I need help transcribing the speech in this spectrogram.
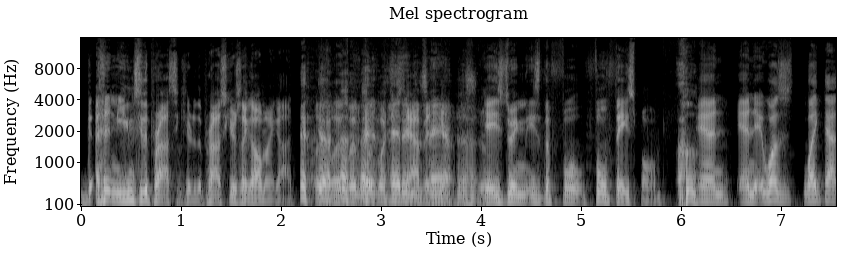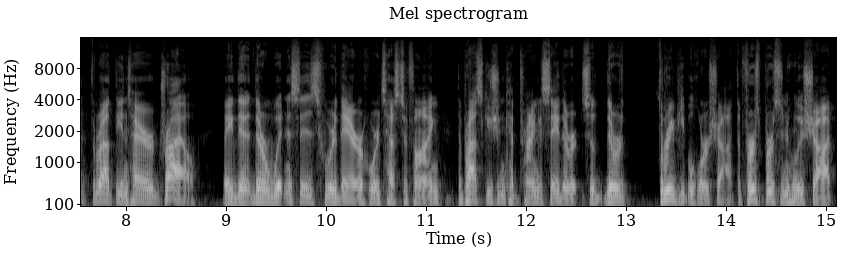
and you can see the prosecutor. The prosecutor's like, "Oh my god, look, look- look- look what just happened here." hands. Yeah, he's doing he's the full full face palm, and and it was like that throughout the entire trial. Like there, there were witnesses who were there who were testifying. The prosecution kept trying to say there were so there were three people who were shot. The first person who was shot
